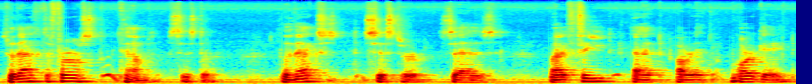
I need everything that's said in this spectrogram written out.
So that's the first Thames sister. The next sister says, My feet at, are at Moorgate.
